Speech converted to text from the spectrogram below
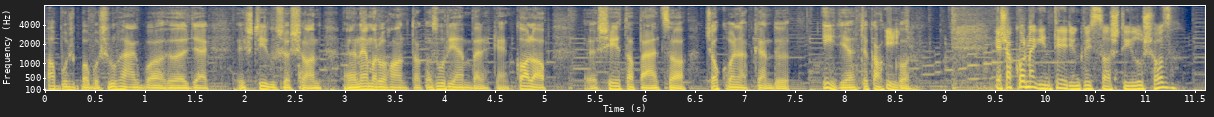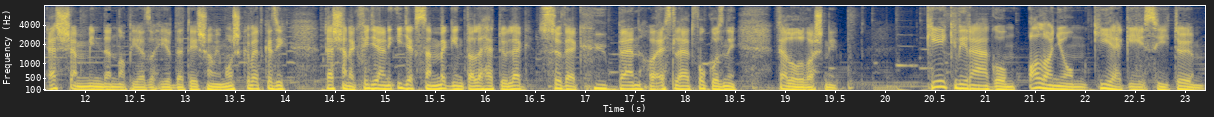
habos-babos ruhákba a hölgyek, és stílusosan nem rohantak az úriembereken. Kalap, sétapálca, csokolnakkendő. Így éltük akkor. Így. És akkor megint térjünk vissza a stílushoz ez sem mindennapi ez a hirdetés, ami most következik. Tessenek figyelni, igyekszem megint a lehető legszöveghűbben, ha ezt lehet fokozni, felolvasni. Kék virágom, alanyom, kiegészítőm.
